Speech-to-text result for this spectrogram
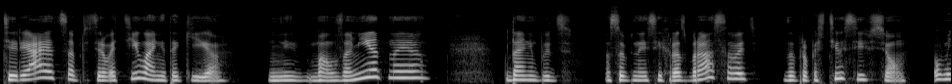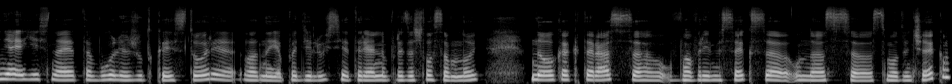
теряется, презервативы, они такие малозаметные, куда-нибудь Особенно если их разбрасывать, запропастился и все. У меня есть на это более жуткая история. Ладно, я поделюсь, это реально произошло со мной. Но как-то раз а, во время секса у нас а, с молодым человеком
